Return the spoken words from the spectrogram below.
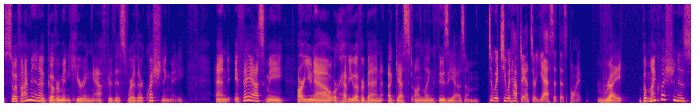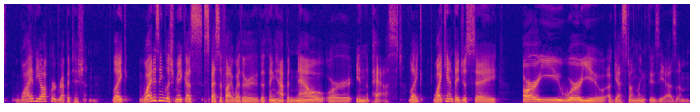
so, if I'm in a government hearing after this where they're questioning me, and if they ask me, Are you now or have you ever been a guest on Lingthusiasm? To which you would have to answer yes at this point. Right. But my question is why the awkward repetition? Like, why does English make us specify whether the thing happened now or in the past? Like, why can't they just say, Are you, were you a guest on Lingthusiasm?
